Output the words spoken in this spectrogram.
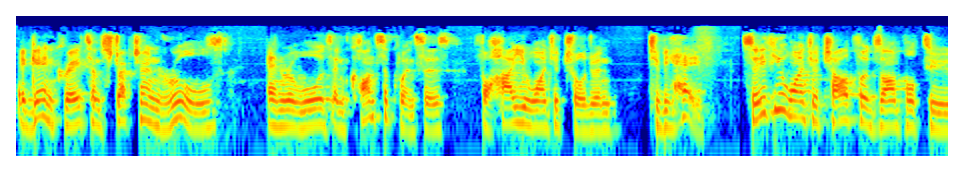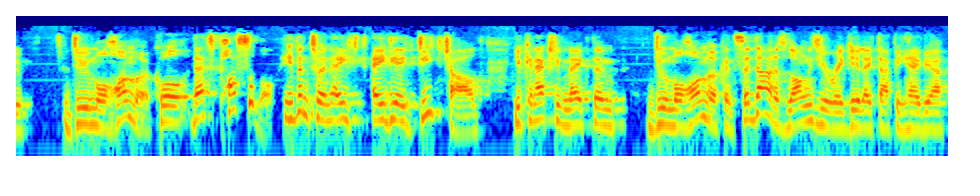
Again, create some structure and rules and rewards and consequences for how you want your children to behave. So if you want your child, for example, to do more homework, well, that's possible. Even to an ADHD child, you can actually make them do more homework and sit down as long as you regulate that behavior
